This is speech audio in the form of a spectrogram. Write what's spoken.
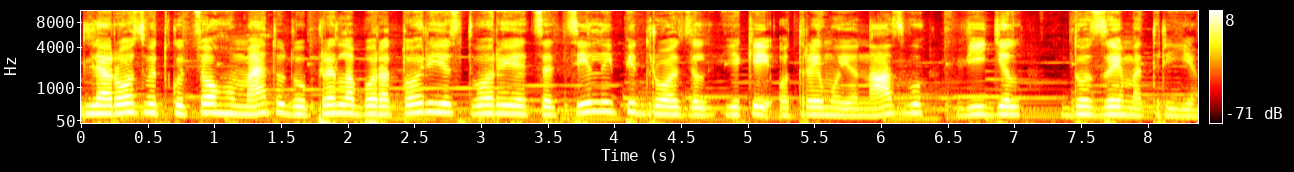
Для розвитку цього методу при лабораторії створюється цілий підрозділ, який отримує назву відділ дозиметрії.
